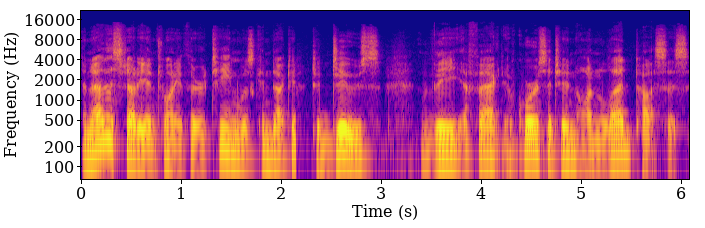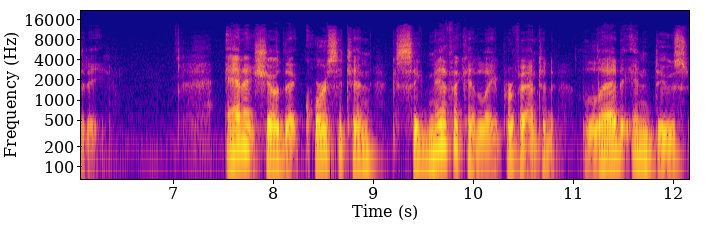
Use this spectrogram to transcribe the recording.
Another study in 2013 was conducted to deduce the effect of quercetin on lead toxicity. And it showed that quercetin significantly prevented lead induced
